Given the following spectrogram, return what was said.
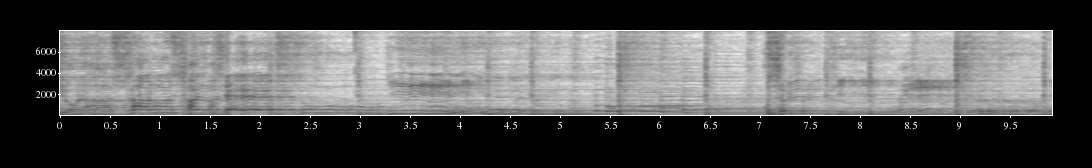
연하산 산새속이 슬피 적에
